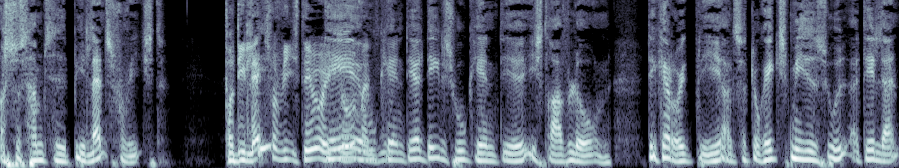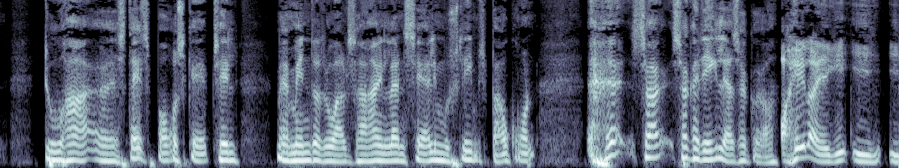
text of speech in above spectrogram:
og så samtidig blive landsforvist. Fordi landsforvis, det er jo det ikke noget, man... Ukendt, det er aldeles ukendt det er i straffeloven. Det kan du ikke blive. Altså, du kan ikke smides ud af det land, du har øh, statsborgerskab til, medmindre du altså har en eller anden særlig muslimsk baggrund. så, så kan det ikke lade sig gøre. Og heller ikke i, i,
